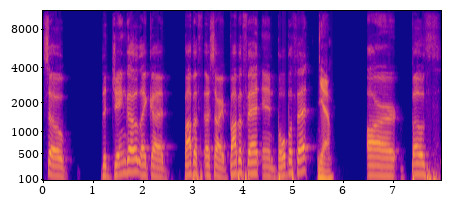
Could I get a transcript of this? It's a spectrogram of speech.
so the Jango like uh Boba uh, sorry Boba Fett and Boba Fett yeah, are both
